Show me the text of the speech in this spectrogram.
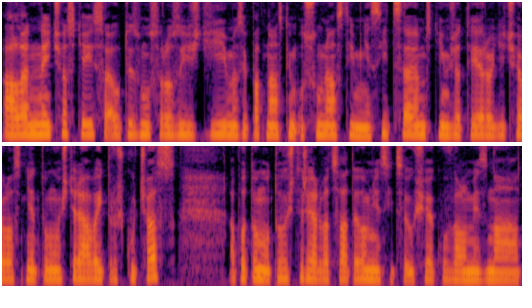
Ale nejčastěji se autismus rozjíždí mezi 15. a 18. měsícem s tím, že ty rodiče vlastně tomu ještě dávají trošku čas a potom od toho 24. měsíce už je jako velmi znát,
